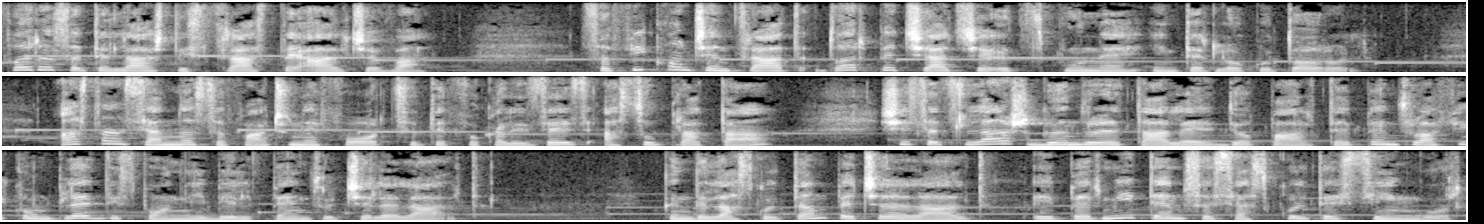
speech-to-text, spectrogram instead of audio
fără să te lași distras de altceva – să fii concentrat doar pe ceea ce îți spune interlocutorul. Asta înseamnă să faci un efort să te focalizezi asupra ta și să-ți lași gândurile tale deoparte pentru a fi complet disponibil pentru celălalt. Când îl ascultăm pe celălalt, îi permitem să se asculte singur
